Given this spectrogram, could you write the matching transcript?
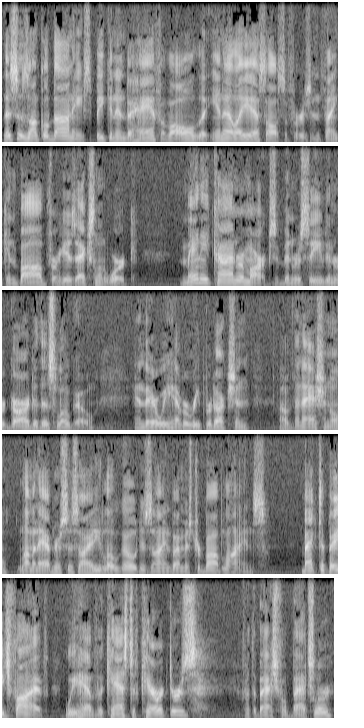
This is Uncle Donnie speaking in behalf of all the NLAS ossifers and thanking Bob for his excellent work. Many kind remarks have been received in regard to this logo, and there we have a reproduction of the National Lum and Abner Society logo designed by Mr. Bob Lines. Back to page 5, we have the cast of characters for The Bashful Bachelor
